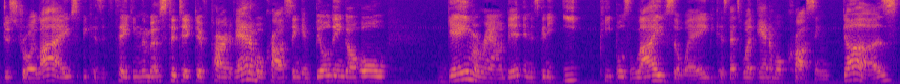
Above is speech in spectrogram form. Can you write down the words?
destroy lives because it's taking the most addictive part of Animal Crossing and building a whole game around it, and it's going to eat people's lives away because that's what Animal Crossing does.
